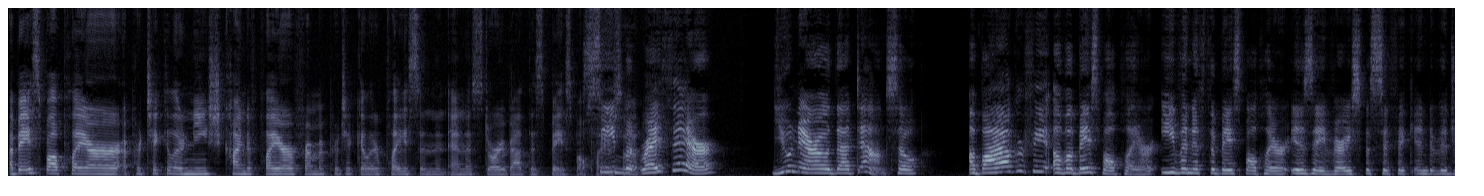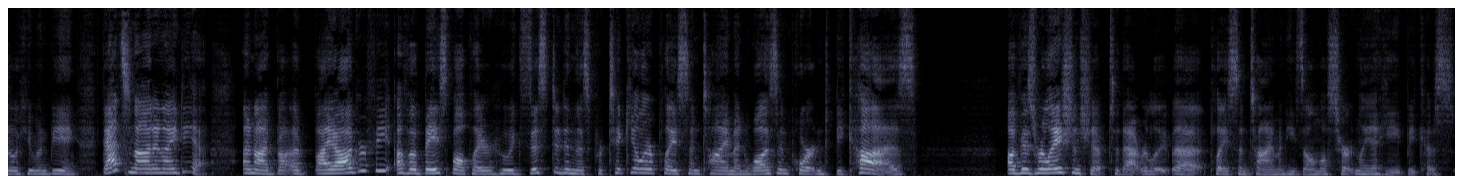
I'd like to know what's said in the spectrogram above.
A baseball player, a particular niche kind of player from a particular place and and a story about this baseball player. See, So- but right there, you narrowed that down. So, a biography of a baseball player, even if the baseball player is a very specific individual human being, that's not an idea. An, a, biography of a baseball player who existed in this particular place and time and was important because of his relationship to that uh, place and time, and he's almost certainly a he because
